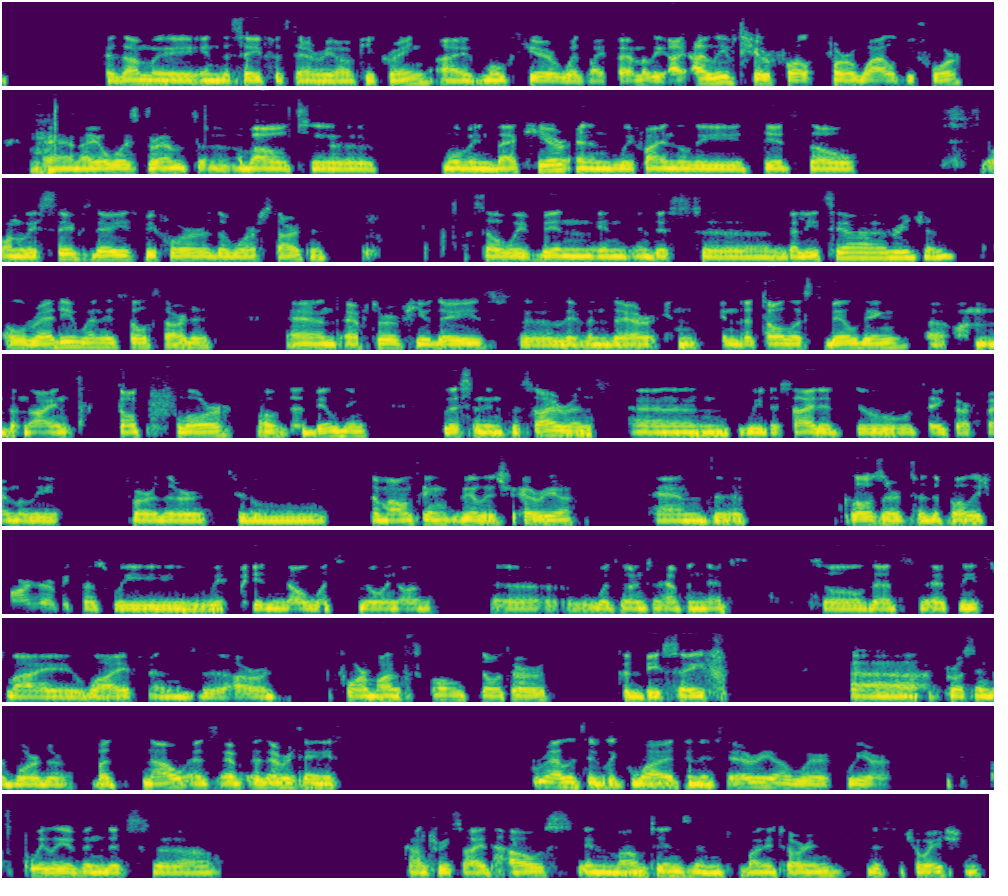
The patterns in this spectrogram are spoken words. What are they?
because I'm uh, in the safest area of Ukraine. I moved here with my family. I, I lived here for for a while before, mm-hmm. and I always dreamt uh, about uh, moving back here, and we finally did so. Only six days before the war started, so we've been in in this uh, Galicia region already when it's all started, and after a few days uh, living there in in the tallest building uh, on the ninth top floor of that building, listening to sirens, and we decided to take our family further to the mountain village area and uh, closer to the Polish border because we, we, we didn't know what's going on, uh, what's going to happen next. So that at least my wife and uh, our four month old daughter could be safe uh, crossing the border. But now, as as everything is relatively quiet in this area, where we are, we live in this uh, countryside house in mountains and monitoring the situation,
